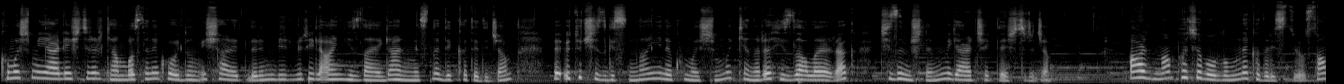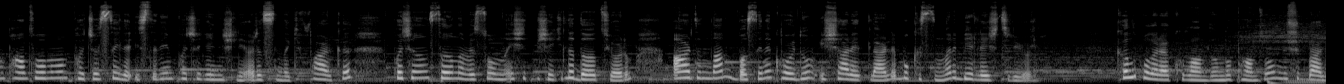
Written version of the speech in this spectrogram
Kumaşımı yerleştirirken basene koyduğum işaretlerin birbiriyle aynı hizaya gelmesine dikkat edeceğim ve ütü çizgisinden yine kumaşımı kenara hizalayarak çizim işlemimi gerçekleştireceğim. Ardından paça bolluğumu ne kadar istiyorsam pantolonumun paçası ile istediğim paça genişliği arasındaki farkı paçanın sağına ve soluna eşit bir şekilde dağıtıyorum. Ardından basene koyduğum işaretlerle bu kısımları birleştiriyorum. Kalıp olarak kullandığım bu pantolon düşük bel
